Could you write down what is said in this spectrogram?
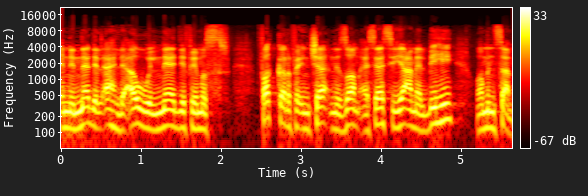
أن النادي الأهلي أول نادي في مصر. فكر في إنشاء نظام أساسي يعمل به ومن ثم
